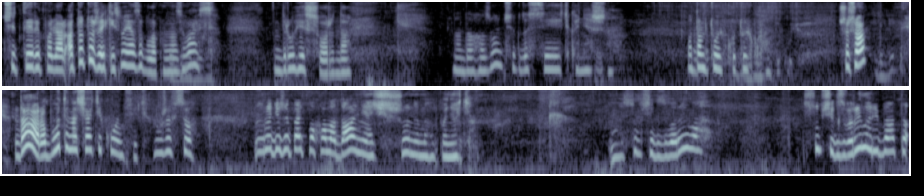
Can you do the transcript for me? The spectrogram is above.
Чотири поляр. А то теж якийсь, ну я забула, як він називається. Другий сорт, да. Надо газончик досеять, конечно. Вот там туйку, туйку. Что, что? Да, работы начать и кончить. Ну уже все. Ну вроде же опять похолодание, что не могу понять. Супчик зварила. Супчик зварила, ребята.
